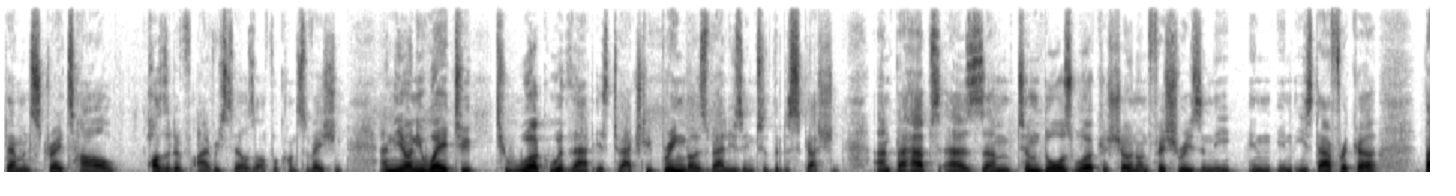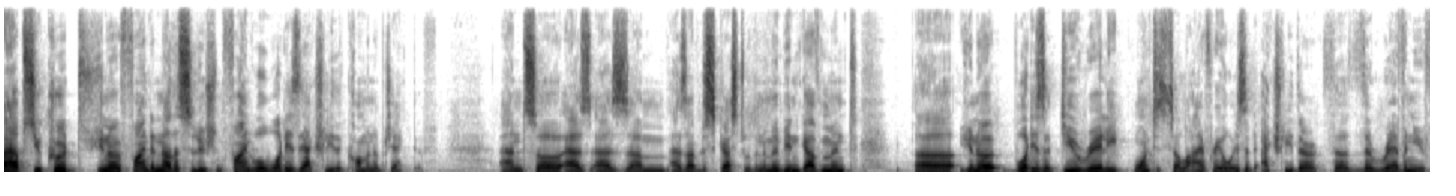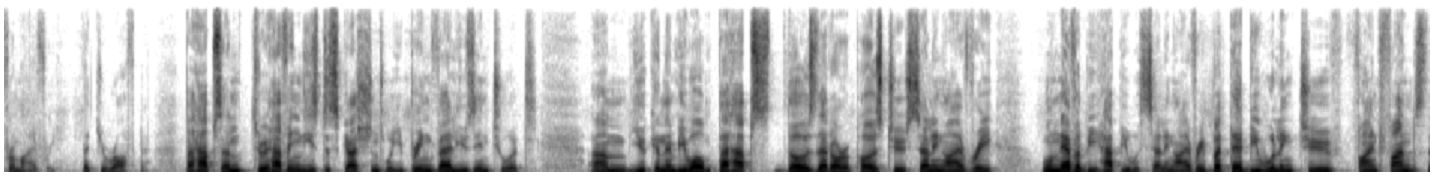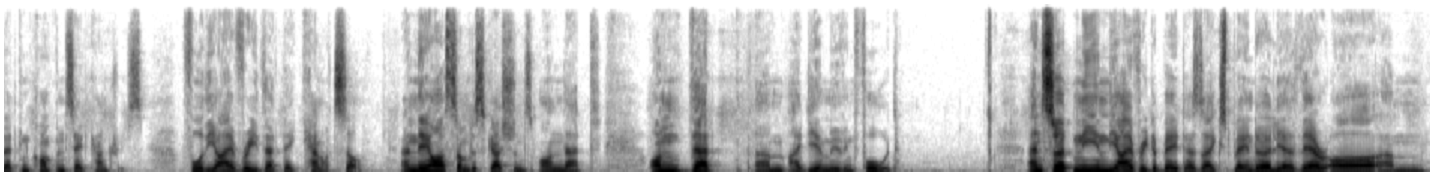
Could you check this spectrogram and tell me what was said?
demonstrates how positive ivory sales are for conservation. And the only way to, to work with that is to actually bring those values into the discussion. And perhaps as um, Tim Daw's work has shown on fisheries in, the, in, in East Africa, Perhaps you could, you know, find another solution. Find, well, what is actually the common objective? And so as, as, um, as I've discussed with the Namibian government, uh, you know, what is it? Do you really want to sell ivory or is it actually the, the, the revenue from ivory that you're after? Perhaps, and through having these discussions where you bring values into it, um, you can then be, well, perhaps those that are opposed to selling ivory will never be happy with selling ivory, but they'd be willing to find funds that can compensate countries for the ivory that they cannot sell. And there are some discussions on that, on that um, idea moving forward. And certainly in the ivory debate, as I explained earlier, there are um,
